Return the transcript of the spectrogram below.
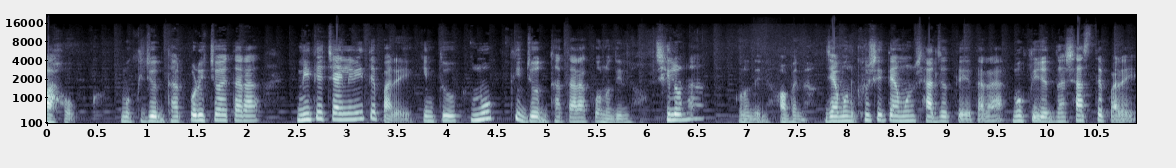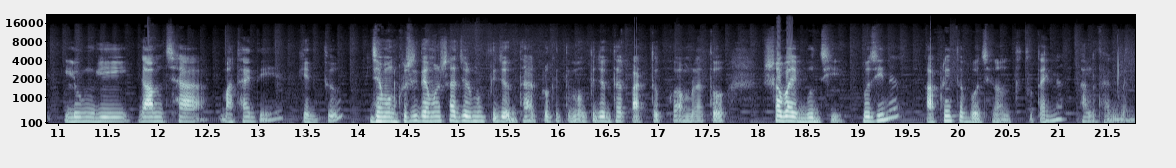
বাহক। মুক্তিযোদ্ধার পরিচয় তারা নিতে চাইলে নিতে পারে, কিন্তু মুক্তিযোদ্ধা তারা কোনোদিন ছিল না, কোনোদিন হবে না। যেমন খুশি, তেমন সাজতে তারা মুক্তিযোদ্ধা সাজতে পারে, লুঙ্গি, গামছা মাথায় দিয়ে। কিন্তু যেমন খুশি, তেমন সাজুর মুক্তিযোদ্ধার, প্রকৃত মুক্তিযোদ্ধার পার্থক্য আমরা তো সবাই বুঝি। বুঝি না? আপনি তো বোঝেন অন্তত, তাই না? ভালো থাকবেন।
